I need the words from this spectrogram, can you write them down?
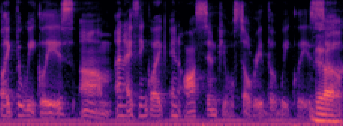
like the weeklies. Um, and I think like in Austin, people still read the weeklies. Yeah. So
